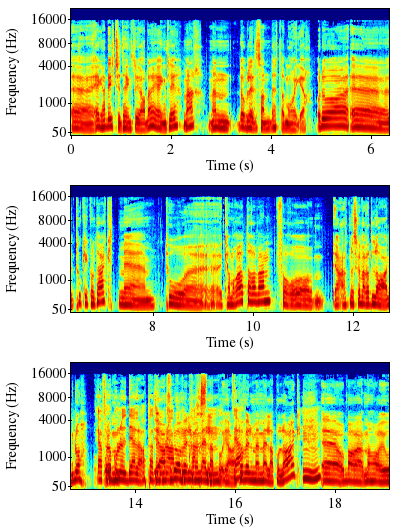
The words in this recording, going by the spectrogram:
Eh, Jeg hadde ikke tenkt å gjøre det egentlig mer, men da ble det sånn, dette må jeg gjøre. Og da eh, tok jeg kontakt med to eh, kamerater av han for å, ja, at vi skal være et lag da. Ja, for da kunne du dele opp. ja, for da vil vi på, ja, Ja. Da vil vi melde på lag. Eh, og bare, vi har jo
